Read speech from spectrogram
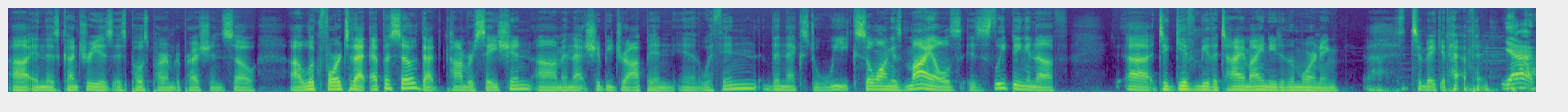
uh, in this country is, is postpartum depression. So uh, look forward to that episode, that conversation, um, and that should be dropping in, within the next week, so long as Miles is sleeping enough uh, to give me the time I need in the morning uh, to make it happen. Yeah,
